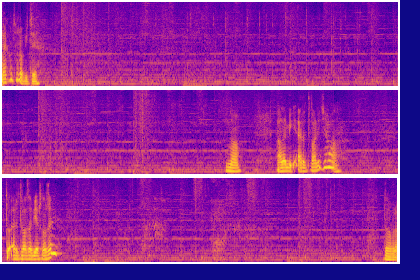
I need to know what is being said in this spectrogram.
Kurwa, jak on to robi, ty? No, ale mi R2 nie działa. To R2 zabijasz nożem? Dobra.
